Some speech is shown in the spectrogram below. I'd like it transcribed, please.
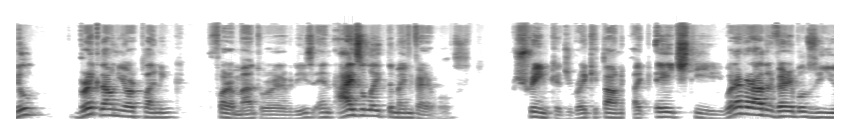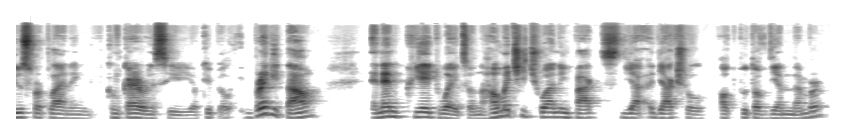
build break down your planning for a month or whatever it is and isolate the main variables shrinkage break it down like HT, whatever other variables you use for planning concurrency break it down and then create weights on how much each one impacts the, the actual output of the end number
